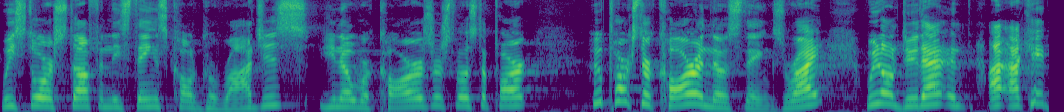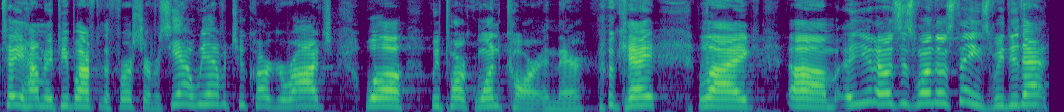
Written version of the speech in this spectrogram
We store stuff in these things called garages, you know, where cars are supposed to park. Who parks their car in those things, right? We don't do that. And I, I can't tell you how many people after the first service, yeah, we have a two car garage. Well, we park one car in there, okay? Like, um, you know, it's just one of those things. We do that.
